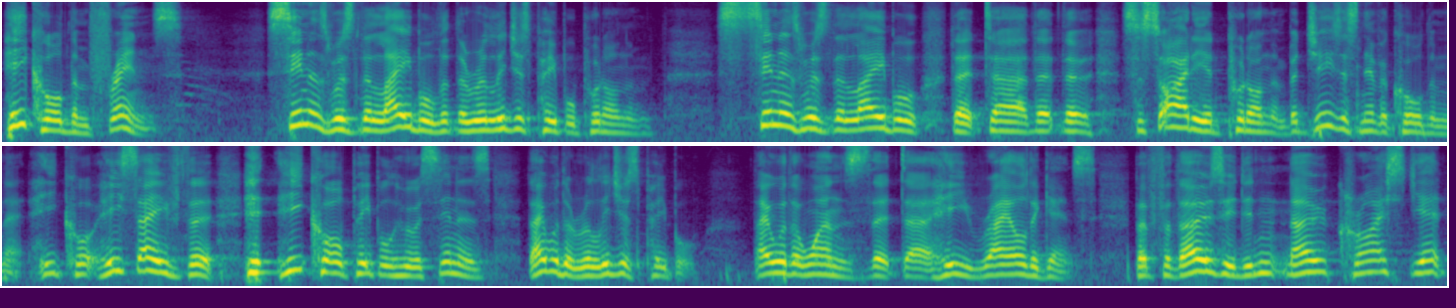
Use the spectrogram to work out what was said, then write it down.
He called them friends. Sinners was the label that the religious people put on them. Sinners was the label that, uh, that the society had put on them. But Jesus never called them that. He, called, he saved the, he, he called people who were sinners, they were the religious people. They were the ones that uh, he railed against. But for those who didn't know Christ yet,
